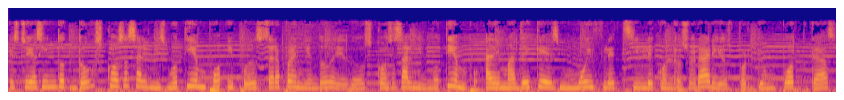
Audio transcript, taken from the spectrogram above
Estoy haciendo dos cosas al mismo tiempo y puedo estar aprendiendo de dos cosas al mismo tiempo. Además de que es muy flexible con los horarios porque un podcast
